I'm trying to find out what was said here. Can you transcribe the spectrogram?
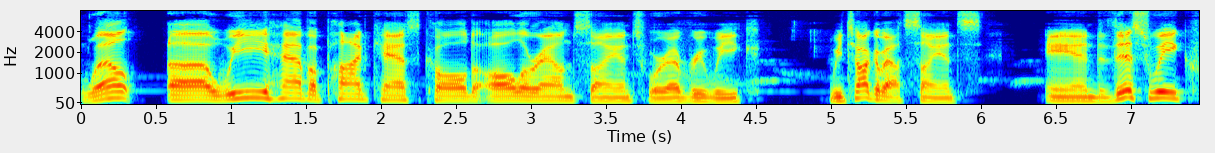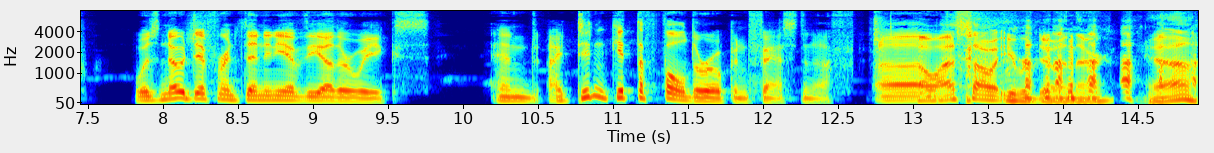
Well, uh, we have a podcast called All Around Science where every week we talk about science. And this week was no different than any of the other weeks. And I didn't get the folder open fast enough. Um, oh i saw what you were doing there yeah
